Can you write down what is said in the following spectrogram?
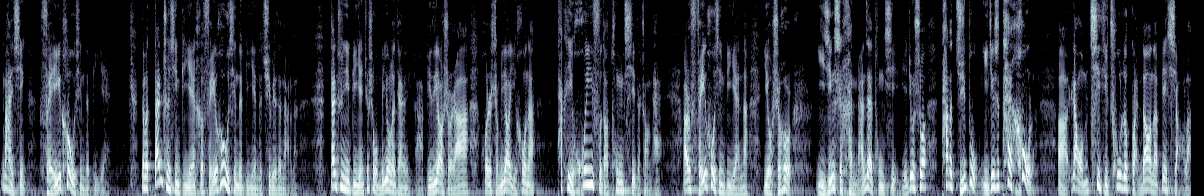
慢性肥厚性的鼻炎。那么单纯性鼻炎和肥厚性的鼻炎的区别在哪儿呢？单纯性鼻炎就是我们用了点啊鼻子药水啊或者什么药以后呢。它可以恢复到通气的状态，而肥厚性鼻炎呢，有时候已经是很难再通气，也就是说，它的局部已经是太厚了啊，让我们气体出入的管道呢变小了，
